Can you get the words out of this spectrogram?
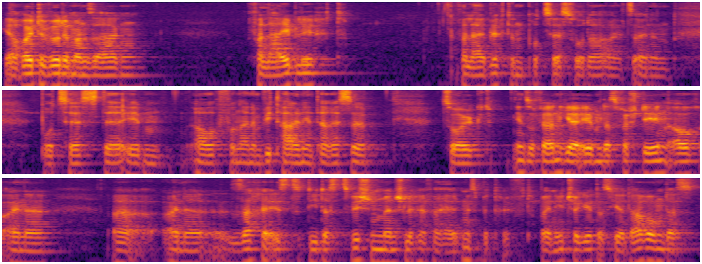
ja, heute würde man sagen, verleiblicht, verleiblichten Prozess oder als einen Prozess, der eben auch von einem vitalen Interesse zeugt. Insofern hier eben das Verstehen auch eine, äh, eine Sache ist, die das zwischenmenschliche Verhältnis betrifft. Bei Nietzsche geht es hier darum, dass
